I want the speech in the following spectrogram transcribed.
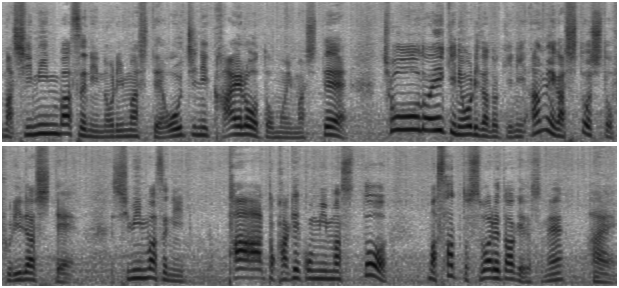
まあ、市民バスに乗りましてお家に帰ろうと思いましてちょうど駅に降りた時に雨がしとしと降り出して市民バスにターッと駆け込みますと、まあ、さっと座れたわけですね。はい、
